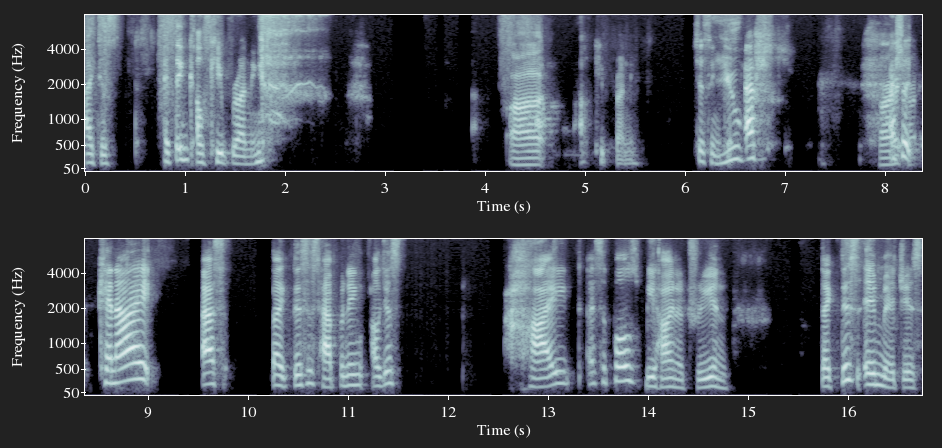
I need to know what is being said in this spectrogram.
I just I think I'll keep running. uh I'll keep running. Just in You- case. Actually, all right Actually, can I, as like this is happening, I'll just hide, I suppose, behind a tree, and like this image is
